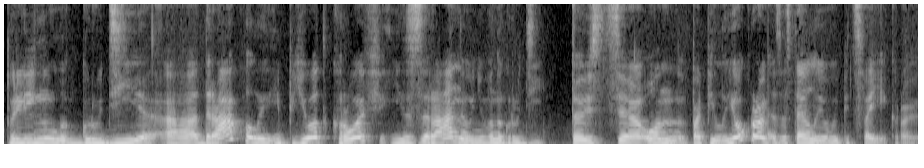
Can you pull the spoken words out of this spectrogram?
прильнула к груди э, Дракулы и пьет кровь из раны у него на груди. То есть э, он попил ее кровь, заставил ее выпить своей крови.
